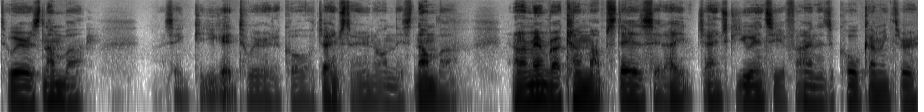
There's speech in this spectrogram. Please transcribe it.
Tawera's number, I said, "Could you get Tawera to call James Te Huna on this number?" And I remember I come upstairs and said, "Hey James, could you answer your phone? There's a call coming through."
